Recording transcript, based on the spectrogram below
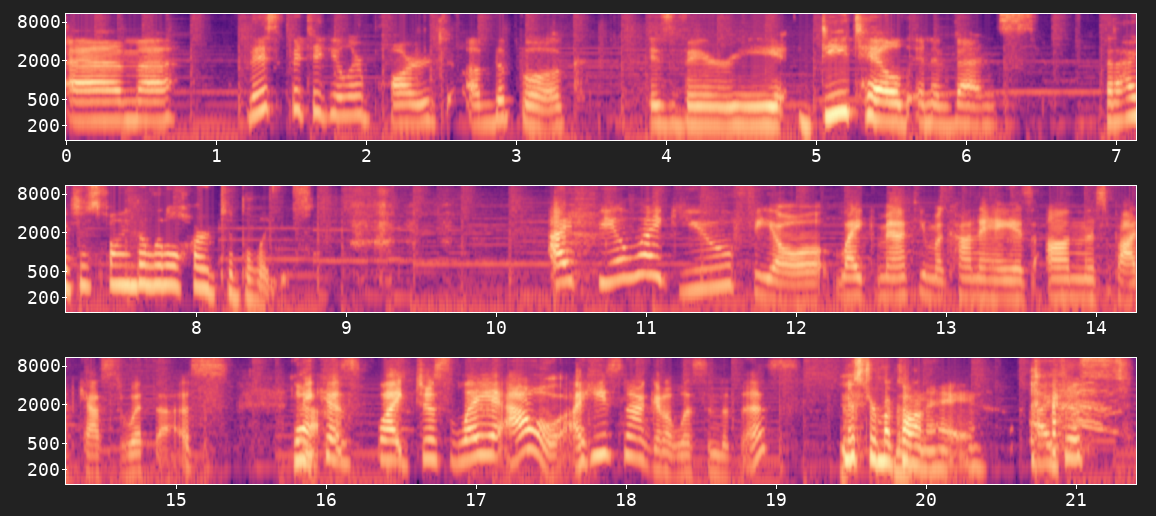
um uh, this particular part of the book is very detailed in events that I just find a little hard to believe. I feel like you feel like Matthew McConaughey is on this podcast with us. Yeah. Because, like, just lay it out. Uh, he's not going to listen to this. Mr. McConaughey, I just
